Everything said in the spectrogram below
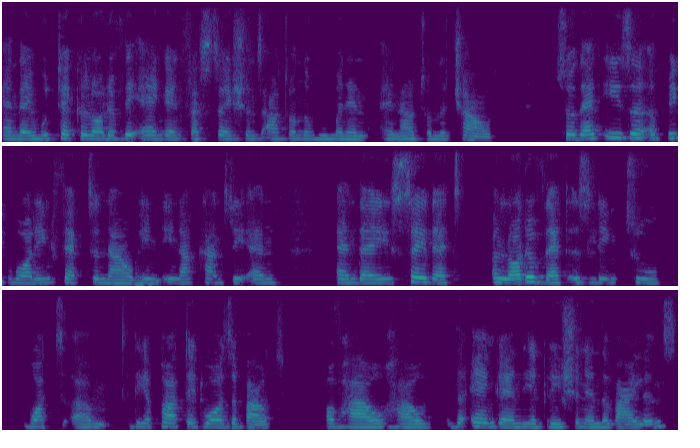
And they would take a lot of their anger and frustrations out on the woman and, and out on the child. So that is a, a big worrying factor now in, in our country. And and they say that a lot of that is linked to what um, the apartheid was about of how how the anger and the aggression and the violence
